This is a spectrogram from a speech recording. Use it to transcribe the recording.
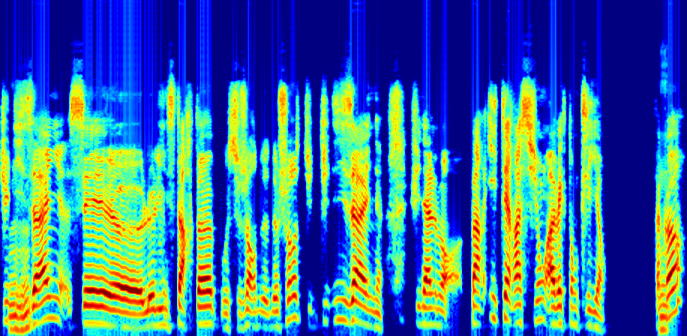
tu mmh designes, c'est euh, le lean startup ou ce genre de, de choses, tu, tu designes finalement par itération avec ton client. Mmh. D'accord?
